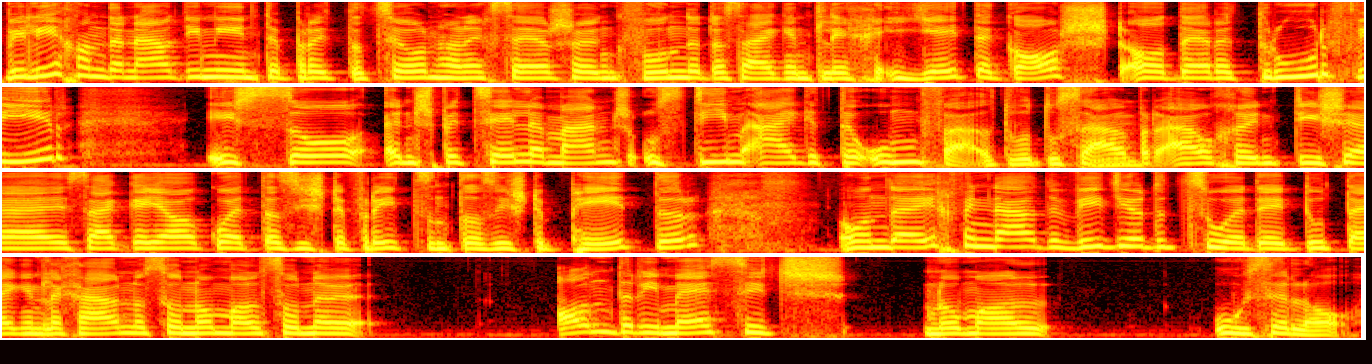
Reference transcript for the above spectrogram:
Weil ich und dann auch deine Interpretation habe ich sehr schön gefunden, dass eigentlich jeder Gast an dieser Trauerfeier ist so ein spezieller Mensch aus deinem eigenen Umfeld, wo du selber auch könntest äh, sagen, ja gut, das ist der Fritz und das ist der Peter. Und äh, ich finde auch das Video dazu, der tut eigentlich auch noch so nochmal so eine andere Message nochmal rauslassen.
